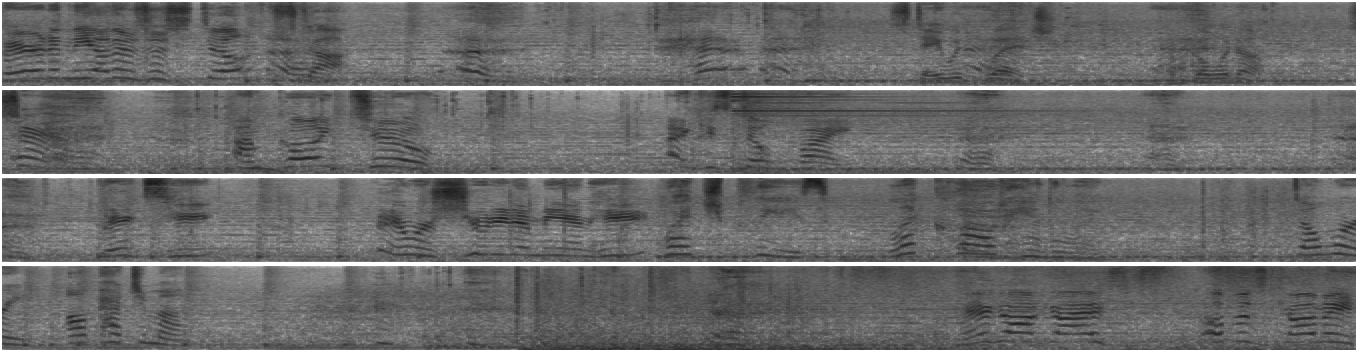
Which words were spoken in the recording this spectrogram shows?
Barrett and the others are still... Uh, Stop. Stay with Wedge. I'm going up. Sure. I'm going too! I can still fight. Biggs, he... They were shooting at me and he... Wedge, please. Let Cloud handle it. Don't worry, I'll patch him up. Hang on, guys! Help is coming!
